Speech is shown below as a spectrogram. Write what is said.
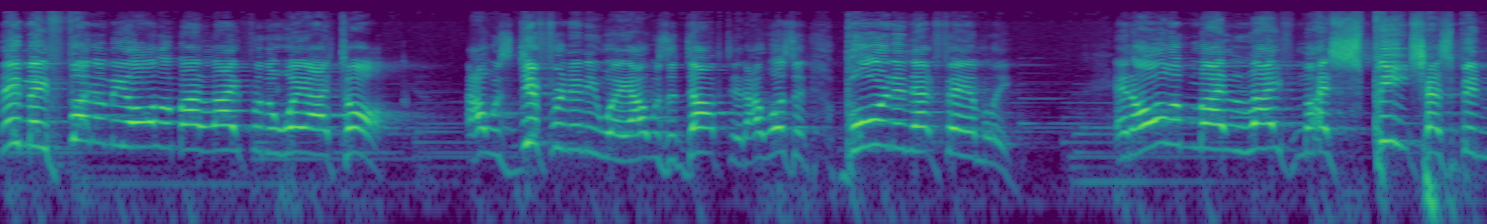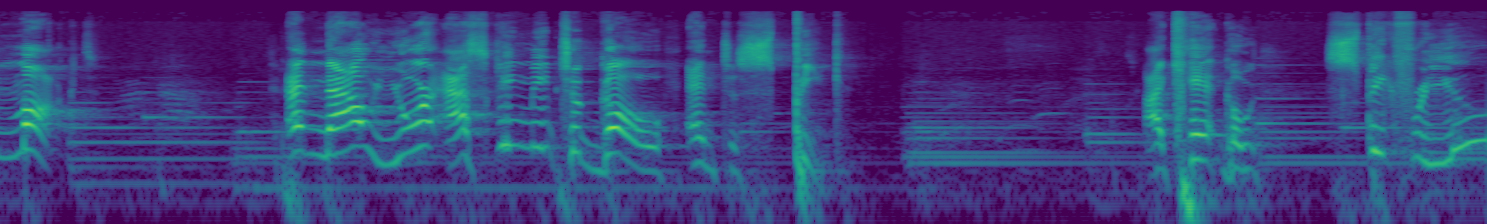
They've made fun of me all of my life for the way I talk. I was different anyway. I was adopted. I wasn't born in that family. And all of my life, my speech has been mocked. And now you're asking me to go and to speak. I can't go speak for you.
